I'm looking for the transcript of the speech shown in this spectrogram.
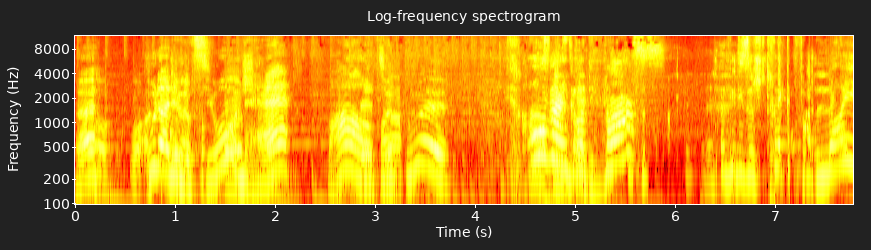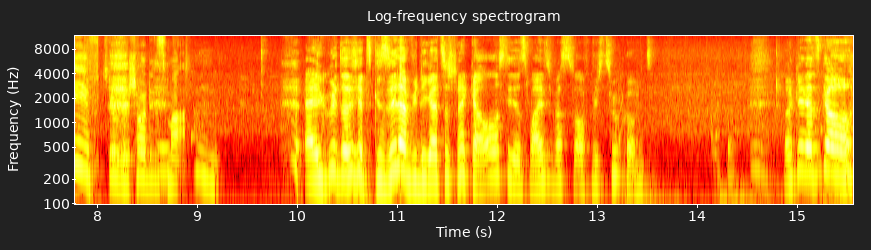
Hä? Oh, wow, Coole Animation, hä? Wow, Alter. voll cool. Oh mein Gott, was? Wie diese Strecke verläuft, Junge, schau dir das mal an. Ey, gut, dass ich jetzt gesehen habe, wie die ganze Strecke aussieht. Jetzt weiß ich, was auf mich zukommt. Okay, let's go.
